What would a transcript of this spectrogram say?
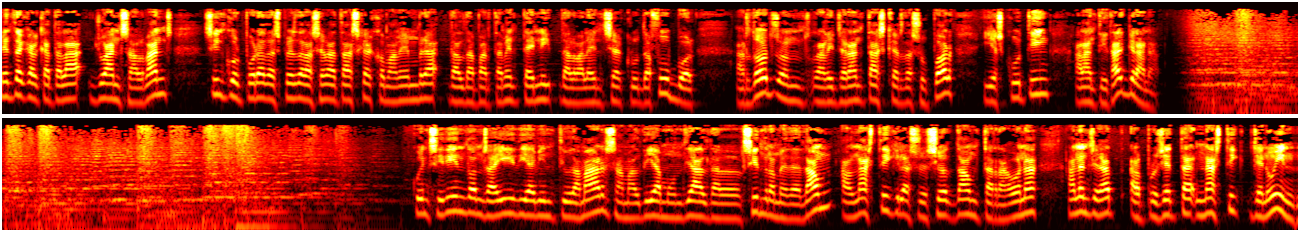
mentre que el català Joan Salvans s'incorpora després de la seva tasca com a membre del Departament Tècnic del València Club de Futbol. Els dos doncs, realitzaran tasques de suport i scouting a l'entitat grana. Coincidint doncs, ahir, dia 21 de març, amb el Dia Mundial del Síndrome de Down, el Nàstic i l'associació Down Tarragona han engegat el projecte Nàstic Genuïn.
